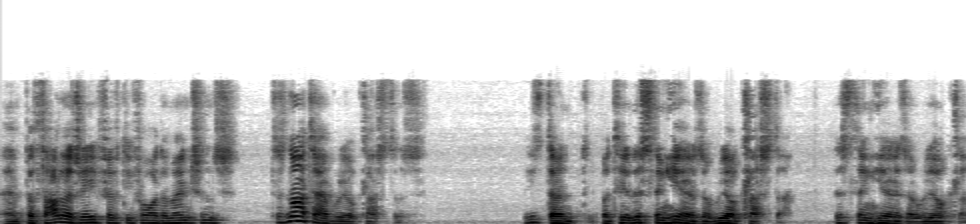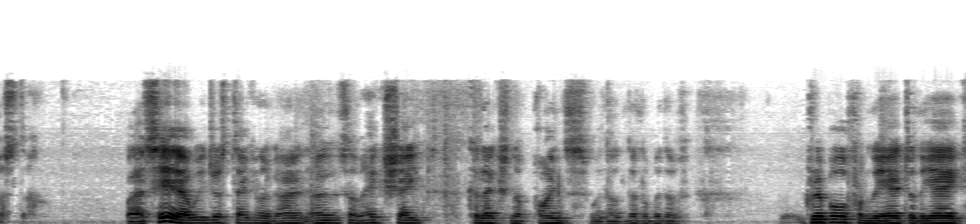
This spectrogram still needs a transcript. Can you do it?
And pathology, 54 dimensions, does not have real clusters. These don't, but here, this thing here is a real cluster. This thing here is a real cluster. Whereas here, we've just taken a, a sort of egg-shaped collection of points with a little bit of dribble from the edge of the egg,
